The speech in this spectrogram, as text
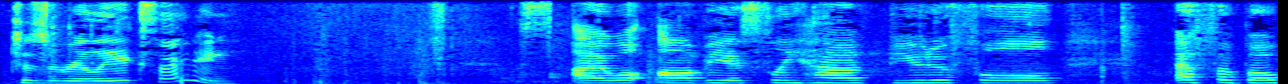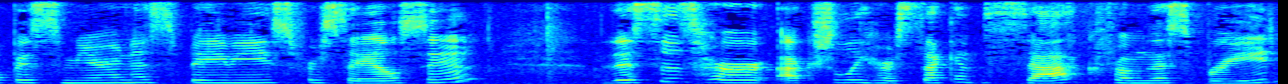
which is really exciting. I will obviously have beautiful Ephebopus murinus babies for sale soon. This is her, actually her second sac from this breed.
